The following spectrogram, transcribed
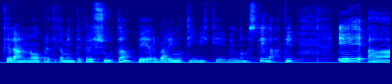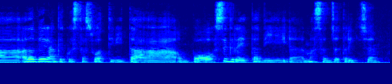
che l'hanno praticamente cresciuta per vari motivi che vengono spiegati, e a, ad avere anche questa sua attività un po' segreta di eh, massaggiatrice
